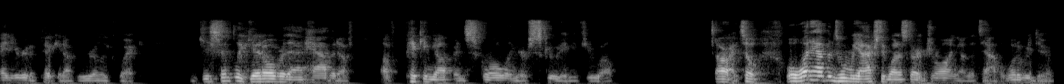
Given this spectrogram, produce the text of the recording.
and you're going to pick it up really quick. You simply get over that habit of, of picking up and scrolling or scooting, if you will. All right, so, well, what happens when we actually want to start drawing on the tablet? What do we do?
